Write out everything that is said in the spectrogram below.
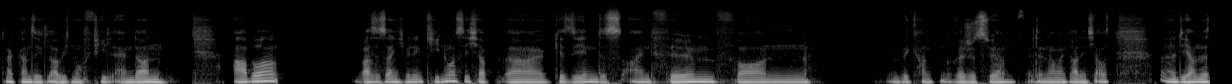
da kann sich, glaube ich, noch viel ändern. Aber was ist eigentlich mit den Kinos? Ich habe äh, gesehen, dass ein Film von dem bekannten Regisseur, fällt der Name gerade nicht aus, äh, die haben das,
